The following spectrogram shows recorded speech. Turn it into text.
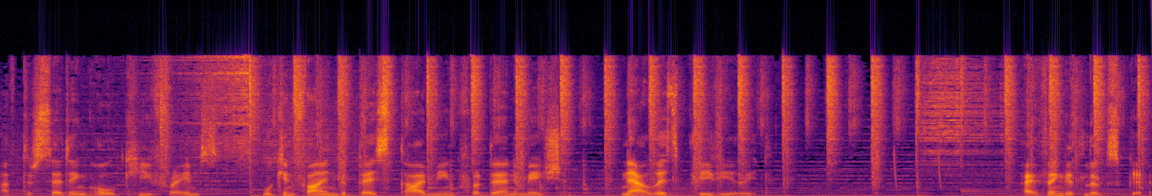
After setting all keyframes, we can find the best timing for the animation. Now let's preview it. I think it looks good.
